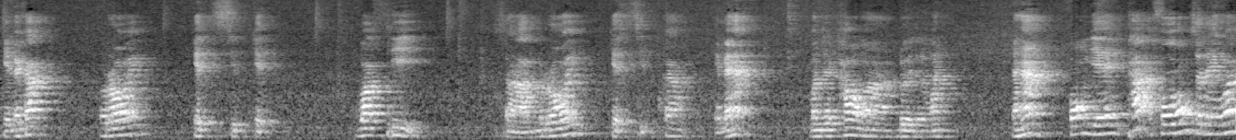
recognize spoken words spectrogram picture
เห็นไหมครับร้อยเจ็ดสิบเจ็ด วรรคที่สามร้อยเจ็ดสิบเก้าเห็นไหมฮะ มันจะเข้ามาโดยอัตโนมัตินะฮะ ฟ้องแย้ง ถ้าฟ้องแสดงว่า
